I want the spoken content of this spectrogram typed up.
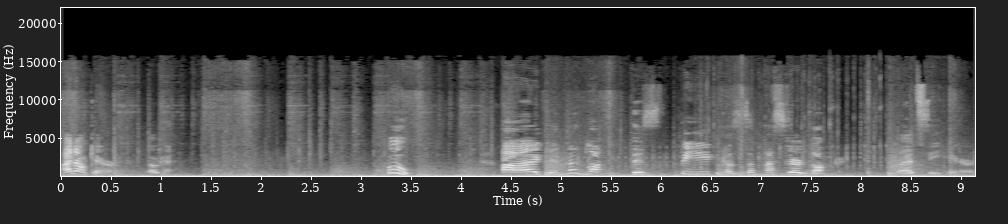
I don't care. Okay. Ooh! I can unlock this because I'm master lock. Let's see here.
